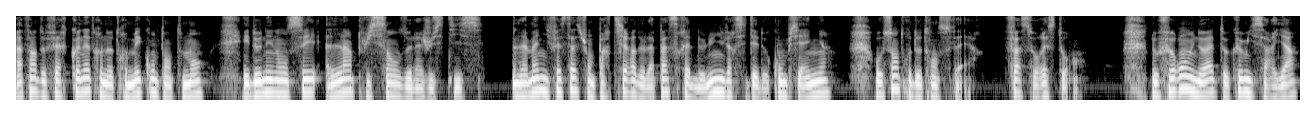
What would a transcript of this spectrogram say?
afin de faire connaître notre mécontentement et de dénoncer l'impuissance de la justice. La manifestation partira de la passerelle de l'université de Compiègne au centre de transfert, face au restaurant. Nous ferons une halte au commissariat,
